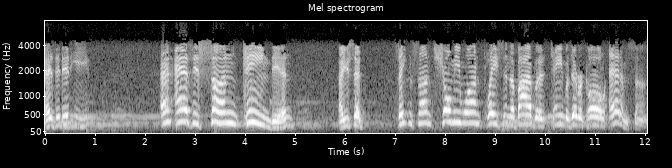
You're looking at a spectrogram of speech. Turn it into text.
as it did Eve, and as his son Cain did. Now you said, Satan's son, show me one place in the Bible that Cain was ever called Adam's son.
